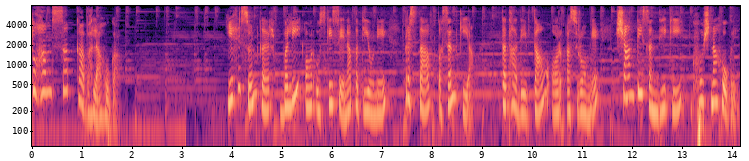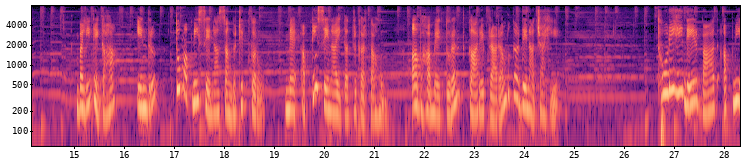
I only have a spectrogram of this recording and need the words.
तो हम सब का भला होगा। यह सुनकर बलि और उसके सेनापतियों ने प्रस्ताव पसंद किया, तथा देवताओं और असुरों में शांति संधि की घोषणा हो गई। बलि ने कहा, इंद्र, तुम अपनी सेना संगठित करो, मैं अपनी सेना एकत्र करता हूँ। अब हमें तुरंत कार्य प्रारंभ कर देना चाहिए। थोड़ी ही देर बाद अपनी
